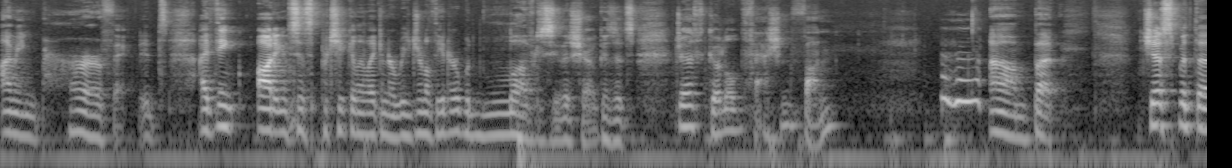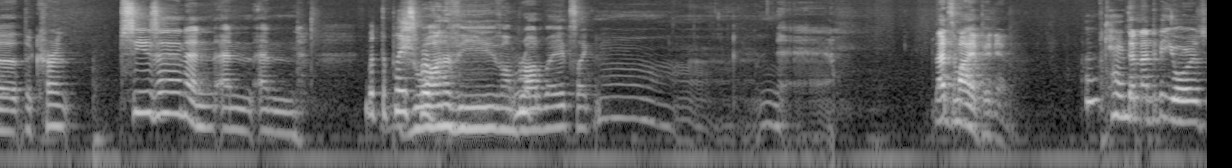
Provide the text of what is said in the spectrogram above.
I mean, perfect. It's I think audiences particularly like in a regional theater would love to see the show because it's just good old-fashioned fun. Um, but just with the the current season and and and With the place Joie where on Broadway, it's like, mm, nah. That's my opinion. okay, Doesn't have to be yours.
